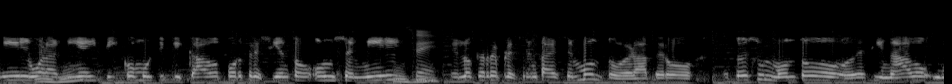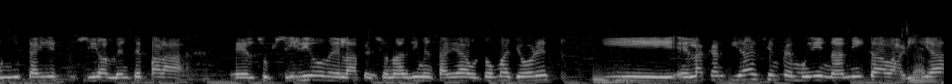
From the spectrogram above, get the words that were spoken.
mil guaraníes y pico multiplicado por 311 mil es lo que representa ese monto, ¿verdad? Pero esto es un monto destinado única y exclusivamente para el subsidio de la pensión alimentaria de adultos mayores y en la cantidad siempre es muy dinámica, varía,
